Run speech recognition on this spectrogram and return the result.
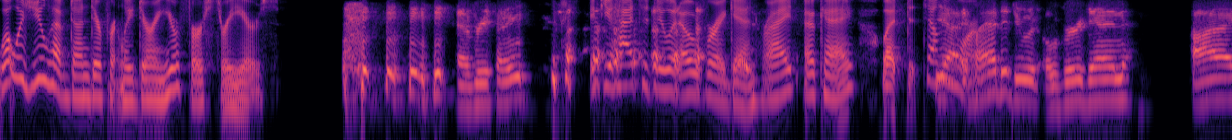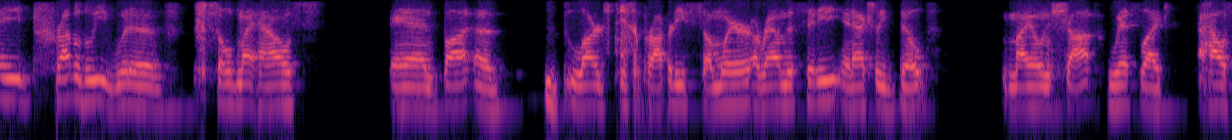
What would you have done differently during your first three years? everything. if you had to do it over again, right? Okay. What? Tell yeah, me more. If I had to do it over again, I probably would have sold my house and bought a large piece of property somewhere around the city and actually built my own shop with like a house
